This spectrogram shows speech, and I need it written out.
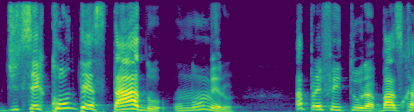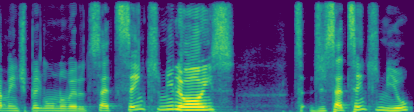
de ser contestado um número, a prefeitura basicamente pegou um número de 700 milhões, de 700 mil,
